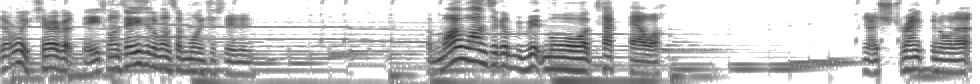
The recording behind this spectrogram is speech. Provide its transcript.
Don't really care about these ones. These are the ones I'm more interested in. But my ones are going to be a bit more attack power. You know, strength and all that.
